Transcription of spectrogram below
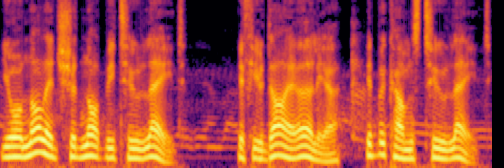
your knowledge should not be too late. If you die earlier, it becomes too late.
